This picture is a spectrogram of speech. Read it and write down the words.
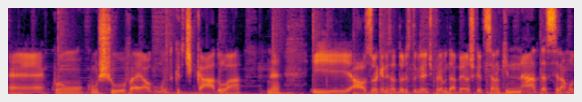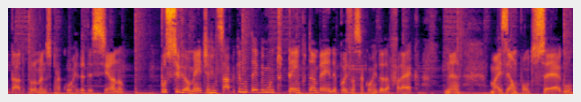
é, com, com chuva é algo muito criticado lá, né? E ah, os organizadores do Grande Prêmio da Bélgica disseram que nada será mudado, pelo menos para a corrida desse ano, possivelmente, a gente sabe que não teve muito tempo também depois dessa corrida da freca, né? Mas é um ponto cego.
